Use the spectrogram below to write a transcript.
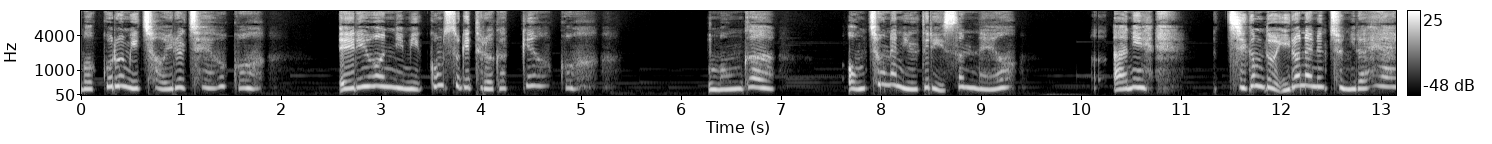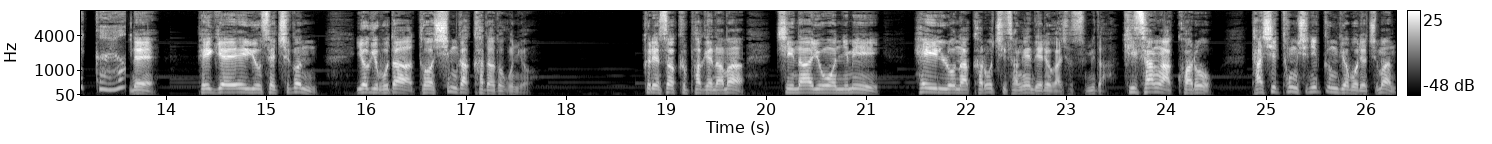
먹구름이 저희를 재우고 에리 요원님이 꿈속에 들어가 깨우고 뭔가 엄청난 일들이 있었네요. 아니, 지금도 일어나는 중이라 해야 할까요? 네, 백야의 요새 측은 여기보다 더 심각하다더군요. 그래서 급하게나마 진아 요원님이 헤일로나카로 지상에 내려가셨습니다. 기상 악화로 다시 통신이 끊겨버렸지만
